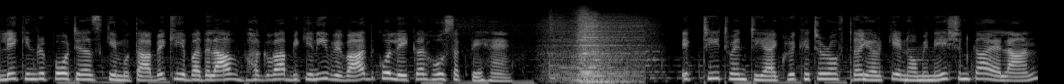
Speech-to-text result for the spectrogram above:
लेकिन रिपोर्टर्स के मुताबिक ये बदलाव भगवा बिकिनी विवाद को लेकर हो सकते हैं। एक T twenty I cricketer of the year के नॉमिनेशन का ऐलान,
